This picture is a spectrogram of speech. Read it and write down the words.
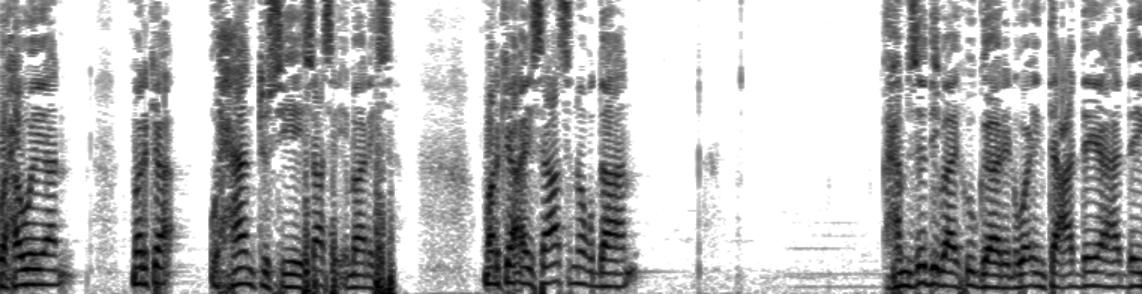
waxa weeyaan marka waxaan tusiyey saasay imaanaysa marka ay saas noqdaan hamzadii ba ay ku gaareen wain tacadaya hadday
